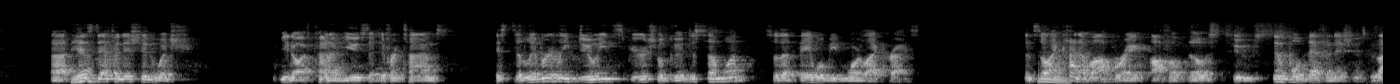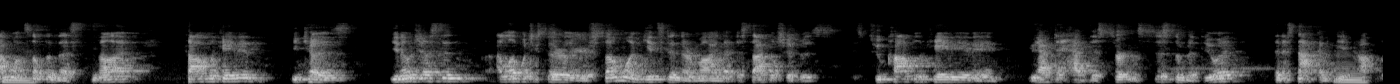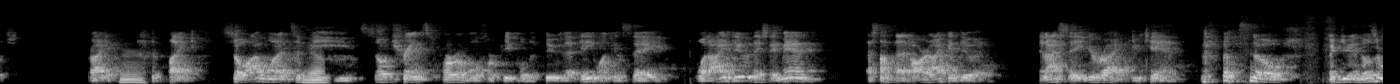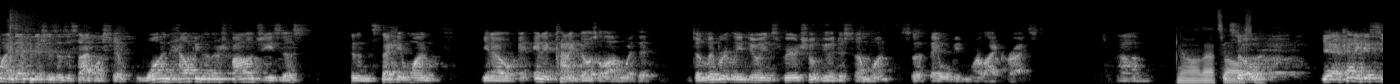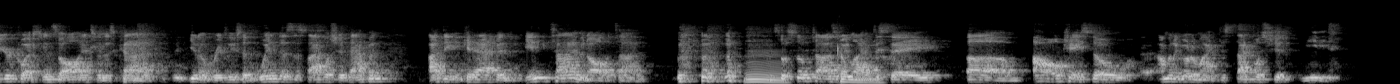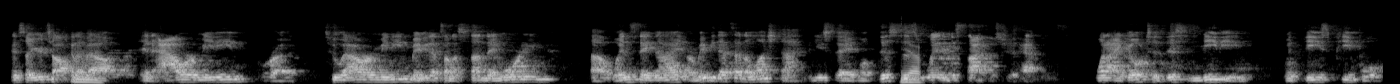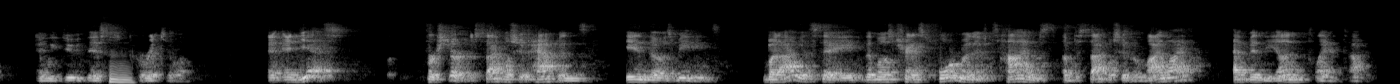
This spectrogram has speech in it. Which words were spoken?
uh, his definition, which you know I've kind of used at different times, is deliberately doing spiritual good to someone so that they will be more like Christ. And so mm. I kind of operate off of those two simple definitions because I want mm. something that's not complicated because, you know, Justin, I love what you said earlier. If someone gets it in their mind that discipleship is, is too complicated and you have to have this certain system to do it, then it's not going to be mm. accomplished. Right? Mm. like, so I want it to yeah. be so transferable for people to do that anyone can say, what I do, they say, man, that's not that hard. I can do it. And I say, you're right, you can. so again, those are my definitions of discipleship. One, helping others follow Jesus, and then the second one, you know, and it kind of goes along with it, deliberately doing spiritual good to someone so that they will be more like Christ. Um, no, that's awesome. So Yeah, it kind of gets to your question, so I'll answer this kind of, you know, briefly. You said, when does discipleship happen? I think it can happen anytime and all the time. mm, so sometimes we like on. to say, um, oh, okay, so I'm going to go to my discipleship meeting. And so you're talking mm. about an hour meeting or a two hour meeting. Maybe that's on a Sunday morning, uh, Wednesday night, or maybe that's at a lunchtime. And you say, well, this is when discipleship happens. When I go to this meeting with these people and we do this mm. curriculum. And, and yes, for sure, discipleship happens in those meetings. But I would say the most transformative times of discipleship in my life have been the unplanned times.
